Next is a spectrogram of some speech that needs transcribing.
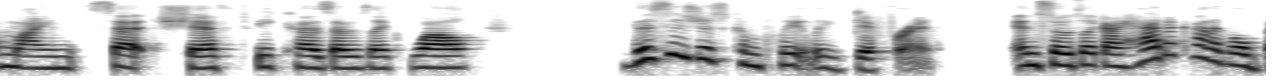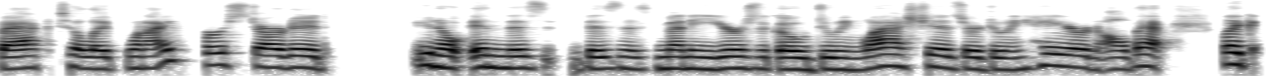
a mindset shift because I was like, well, this is just completely different. And so it's like I had to kind of go back to like when I first started, you know, in this business many years ago doing lashes or doing hair and all that. Like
